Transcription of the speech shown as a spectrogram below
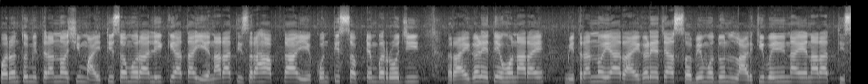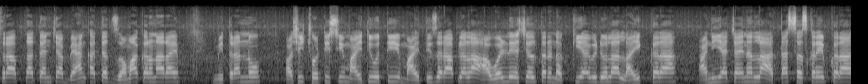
परंतु मित्रांनो अशी माहिती समोर आली की आता येणारा तिसरा हप्ता एकोणतीस सप्टेंबर रोजी रायगड येथे होणार आहे. मित्रांनो या रायगड याच्या सभेमधून लाडकी बहिणींना येणारा तिसरा हप्ता त्यांच्या बँक खात्यात जमा करणार आहे. मित्रांनो अशी छोटीशी माहिती होती. माहिती जर आपल्याला आवडली असेल तर नक्की या व्हिडिओला लाईक करा आणि या चॅनलला आताच सबस्क्राईब करा.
